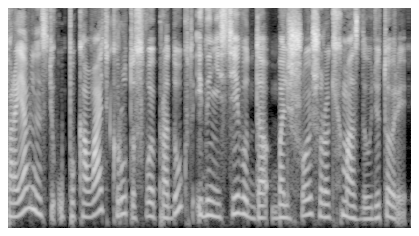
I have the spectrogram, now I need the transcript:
проявленности упаковать круто свой продукт и донести его до большой широких масс, до аудитории.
